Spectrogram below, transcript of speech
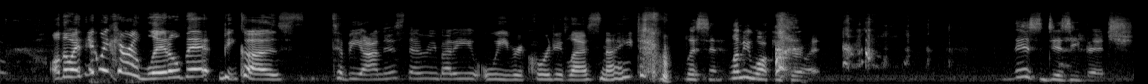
Although I think we care a little bit because, to be honest, everybody, we recorded last night. Listen, let me walk you through it. This dizzy bitch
